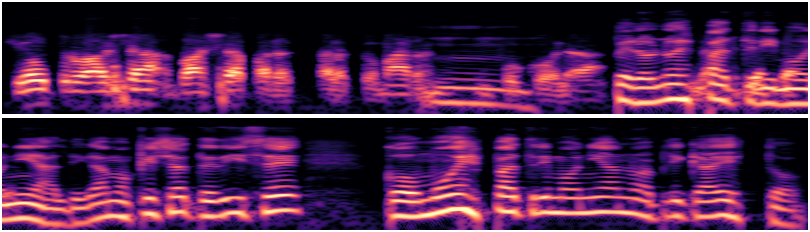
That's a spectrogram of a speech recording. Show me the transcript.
que otro vaya, vaya para, para tomar un mm, poco la... Pero no es patrimonial, digamos que ella te dice, como es patrimonial no aplica esto.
